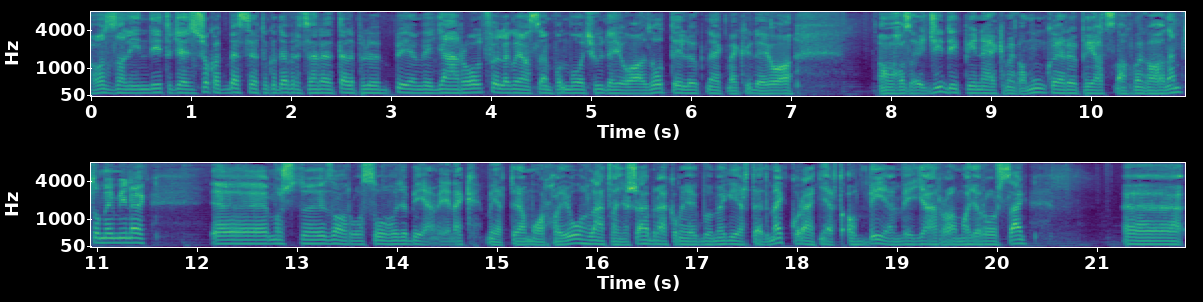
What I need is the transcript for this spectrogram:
azzal indít, ugye sokat beszéltünk a Debrecenre települő BMW gyárról, főleg olyan szempontból, hogy hű de jó az ott élőknek, meg hű de jó a, a hazai GDP-nek, meg a munkaerőpiacnak, meg a nem tudom én minek. E, most ez arról szól, hogy a BMW-nek miért olyan marha jó. Látványos ábrák, amelyekből megérted, mekkorát nyert a BMW gyárral Magyarország. E,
